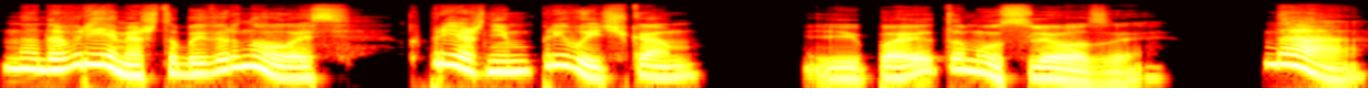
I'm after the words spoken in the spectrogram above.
Надо время, чтобы вернулось к прежним привычкам». И поэтому слезы. Да.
